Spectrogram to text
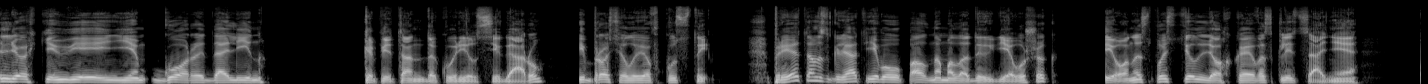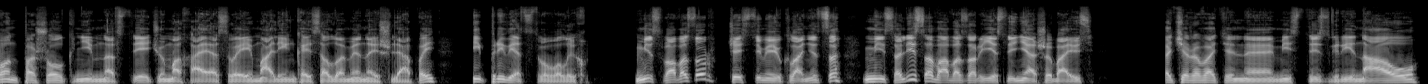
легким веянием горы долин». Капитан докурил сигару, — и бросил ее в кусты. При этом взгляд его упал на молодых девушек, и он испустил легкое восклицание. Он пошел к ним навстречу, махая своей маленькой соломенной шляпой, и приветствовал их. «Мисс Вавазор, честь имею кланяться. Мисс Алиса Вавазор, если не ошибаюсь». «Очаровательная мистерис Гринау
